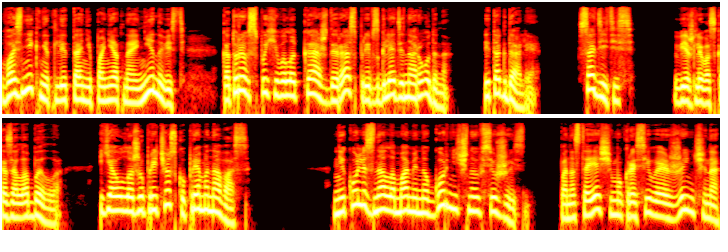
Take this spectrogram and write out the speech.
Возникнет ли та непонятная ненависть, которая вспыхивала каждый раз при взгляде на Родана? И так далее. «Садитесь», — вежливо сказала Белла. «Я уложу прическу прямо на вас». Николь знала мамину горничную всю жизнь. По-настоящему красивая женщина,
